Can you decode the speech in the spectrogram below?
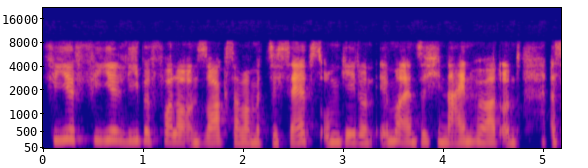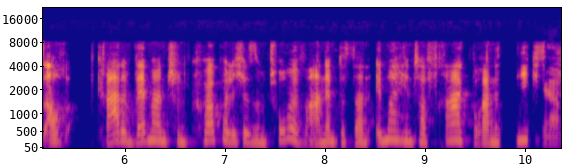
viel, viel liebevoller und sorgsamer mit sich selbst umgeht und immer in sich hineinhört und es auch gerade wenn man schon körperliche Symptome wahrnimmt, das dann immer hinterfragt, woran es liegt, ja.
